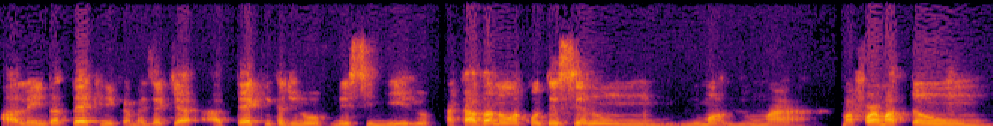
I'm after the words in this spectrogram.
além da técnica, mas é que a, a técnica, de novo, nesse nível, acaba não acontecendo numa, numa uma forma tão,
